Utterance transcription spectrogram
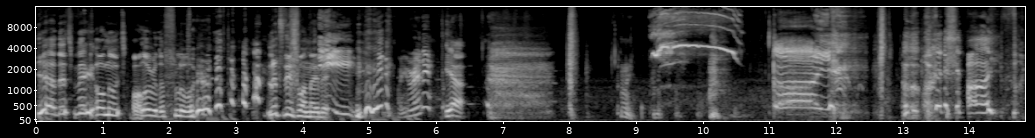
Yeah, that's very. Oh no, it's all over the floor. Let's this one maybe. Are you ready? Yeah. Right. Ay! Ay! Fuck.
